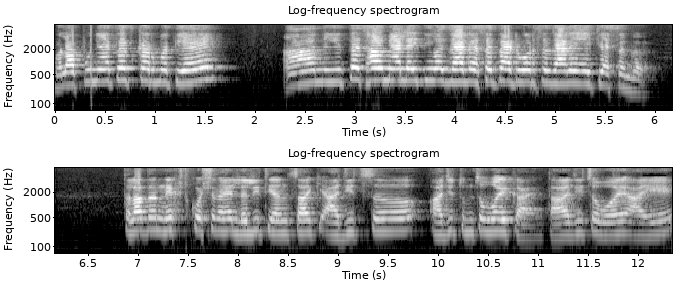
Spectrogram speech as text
मला पुण्यातच करमत आहे. आणि इथंच हा मला दिवस झाले सात आठ वर्ष झाले याच्या संग. त्याला आता नेक्स्ट क्वेश्चन आहे ललित यांचा की आजीचं आजी तुमचं वय काय? तर आजीचं वय आहे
